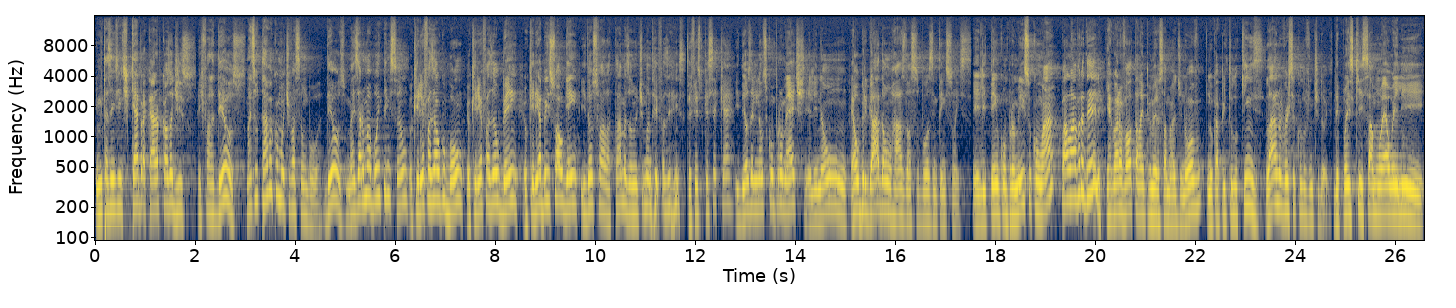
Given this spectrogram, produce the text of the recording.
E muitas vezes a gente quebra a cara por causa disso. A gente fala: "Deus, mas eu tava com a motivação boa. Deus, mas era uma boa intenção. Eu queria fazer algo bom, eu queria fazer o bem, eu queria abençoar alguém. E Deus fala: tá, mas eu não te mandei fazer isso. Você fez porque você quer. E Deus ele não se compromete, ele não é obrigado a honrar as nossas boas intenções. Ele tem um compromisso com a palavra dele. E agora volta lá em 1 Samuel de novo, no capítulo 15, lá no versículo 22. Depois que Samuel ele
